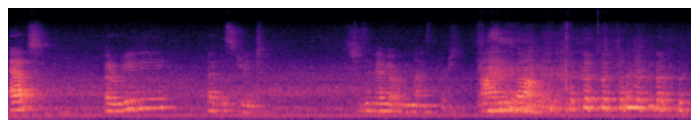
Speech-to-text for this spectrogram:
at a really, at the street. She's a very organized person I'm fun.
